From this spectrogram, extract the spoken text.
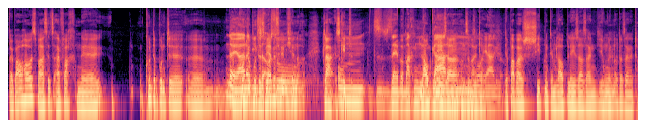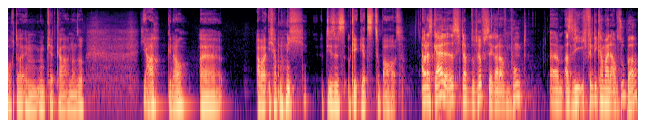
Bei Bauhaus war es jetzt einfach eine kunterbunte, äh, Naja, kunterbuntes ja Werbefilmchen. so Klar, es geht um selber machen, Laubbläser und so weiter. ja, genau. Der Papa schiebt mit dem Laubbläser seinen Jungen oder seine Tochter im, im Catcar an und so. Ja, genau. Äh, aber ich habe noch nicht dieses, okay, jetzt zu Bauhaus. Aber das Geile ist, ich glaube, du triffst ja gerade auf den Punkt. Ähm, also die, ich finde die Kampagne auch super.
